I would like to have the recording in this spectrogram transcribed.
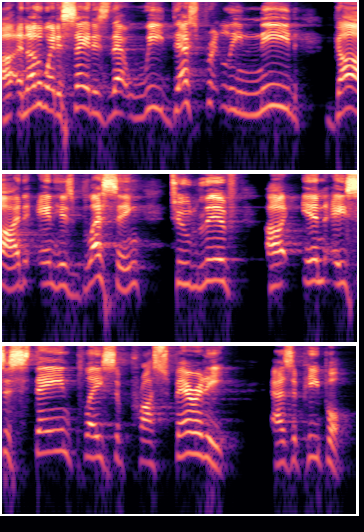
Uh, another way to say it is that we desperately need God and his blessing to live uh, in a sustained place of prosperity as a people.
